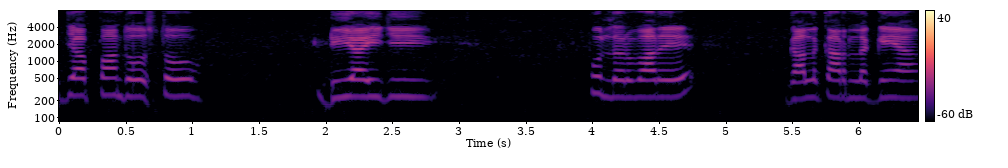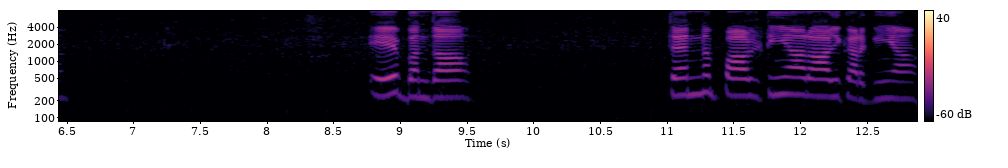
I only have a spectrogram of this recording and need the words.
ਅੱਜ ਆਪਾਂ ਦੋਸਤੋ ਡੀਆਈਜੀ ਭੁੱਲਰ ਬਾਰੇ ਗੱਲ ਕਰਨ ਲੱਗੇ ਆ ਇਹ ਬੰਦਾ ਤਿੰਨ ਪਾਰਟੀਆਂ ਰਾਜ ਕਰ ਗਈਆਂ।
